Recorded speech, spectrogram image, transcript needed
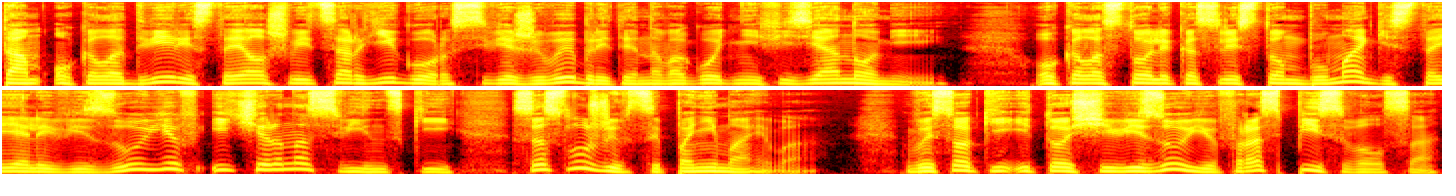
Там около двери стоял швейцар Егор с свежевыбритой новогодней физиономией. Около столика с листом бумаги стояли Везувьев и Черносвинский, сослуживцы Понимаева. Высокий и тощий Везувьев расписывался,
